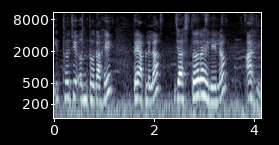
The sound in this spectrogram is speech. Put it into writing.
इथं जे अंतर आहे ते आपल्याला जास्त राहिलेलं आहे.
